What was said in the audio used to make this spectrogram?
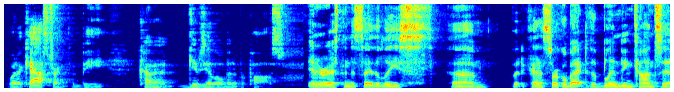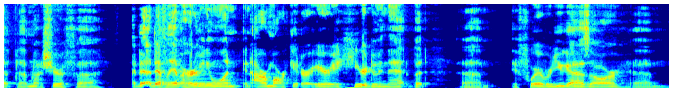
what a cask strength would be, kind of gives you a little bit of a pause. Interesting to say the least. Um, but to kind of circle back to the blending concept, I'm not sure if uh, I, d- I definitely haven't heard of anyone in our market or area here doing that. But um, if wherever you guys are, um,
